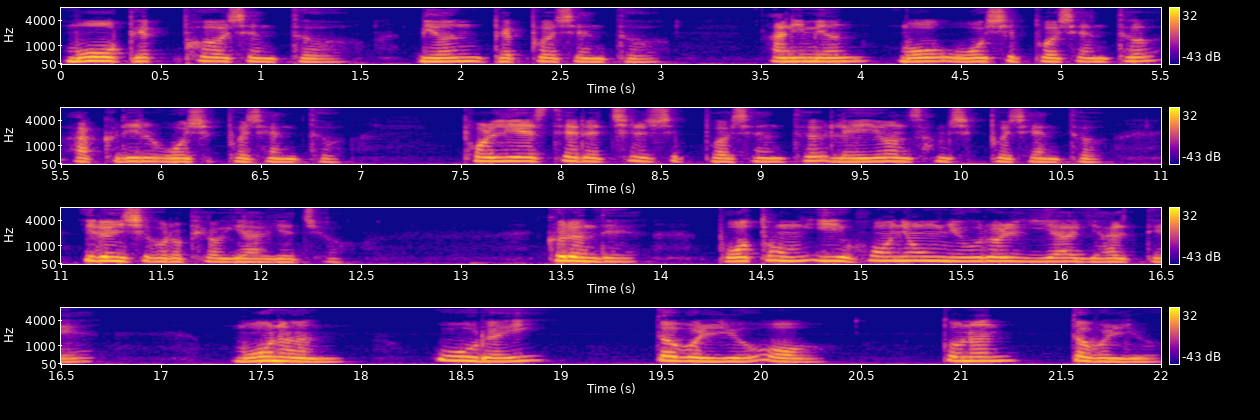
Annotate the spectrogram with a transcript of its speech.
모 100%, 면 100%, 아니면 모 50%, 아크릴 50%, 폴리에스테르 70%, 레이온 30% 이런 식으로 표기하겠죠. 그런데 보통 이 혼용률을 이야기할 때 모는 울의 WO 또는 W,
